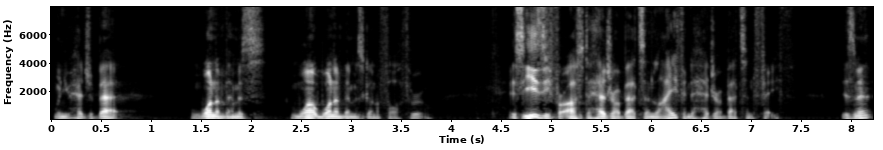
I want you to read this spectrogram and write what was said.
when you hedge a bet. One of them is, one, one of them is going to fall through. It's easy for us to hedge our bets in life and to hedge our bets in faith, isn't it?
